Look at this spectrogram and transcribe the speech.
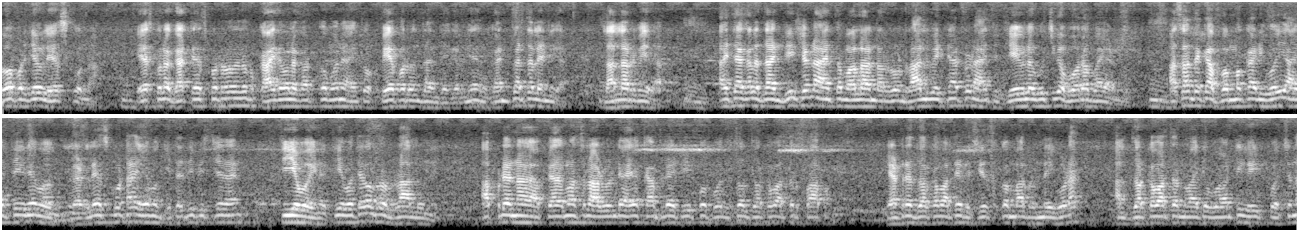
లోపల జేబులు వేసుకున్నా. వేసుకున్నా గట్ట వేసుకుంటారు కాగితంలో కట్టుకోమని ఆయనతో పేపర్ ఉంది దాని దగ్గర. నేను కనిపెడతలేను ఇక లల్లర్ మీద. అయితే అక్కడ దాన్ని తీసాడు ఆయనతో మళ్ళీ అన్నారు రెండు రాళ్ళు పెట్టినట్టు ఆయన జేబులో గుచ్చిగా బోరబోయాడు అసంతకి ఆ బొమ్మ కాడికి పోయి ఆయన ఏమో గడలేసుకుంటా ఏమో గిట్ట తీపించాడని తీయబోయినా. తీయబోతే రెండు రాళ్ళు ఉన్నాయి. అప్పుడే నా పేద మనుషులు ఆడుండి అయ్యా కంప్లైంట్ ఇప్పుడు పోలీసులు దొరకబడతారు పాపం. ఎంటనే దొరకబడతాయి సీసకొమ్మలు ఉన్నాయి కూడా. వాళ్ళు దొరకబడతారు నువ్వు అయితే వంటి వెయిట్కి వచ్చిన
